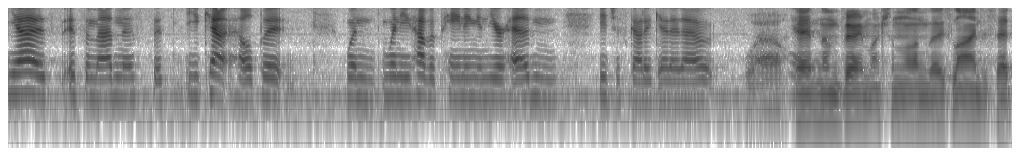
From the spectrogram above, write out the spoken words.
yeah, it's it's a madness. It, you can't help it when when you have a painting in your head and you just got to get it out. Wow. Yeah, and I'm very much along those lines. Is that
